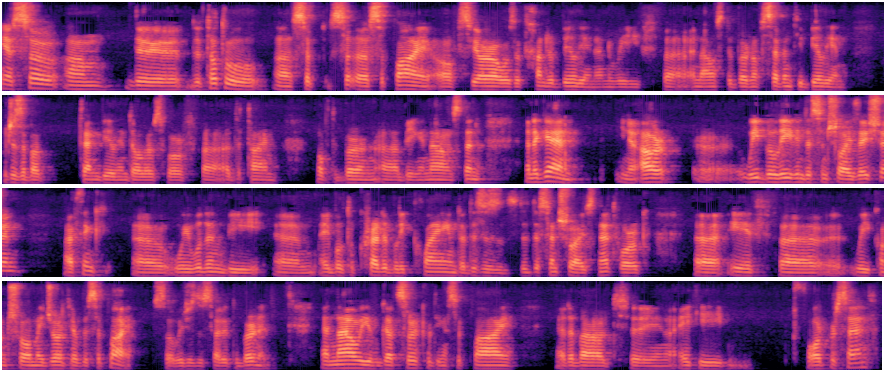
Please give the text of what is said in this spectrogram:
Yeah, so um, the the total uh, su uh, supply of CRO was at 100 billion, and we've uh, announced a burn of 70 billion, which is about 10 billion dollars worth uh, at the time of the burn uh, being announced. And and again, you know, our uh, we believe in decentralization. I think we wouldn't be um, able to credibly claim that this is the decentralized network if we control majority of the supply. So we just decided to burn it. And now we've got circulating supply at about uh, you know 84%,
